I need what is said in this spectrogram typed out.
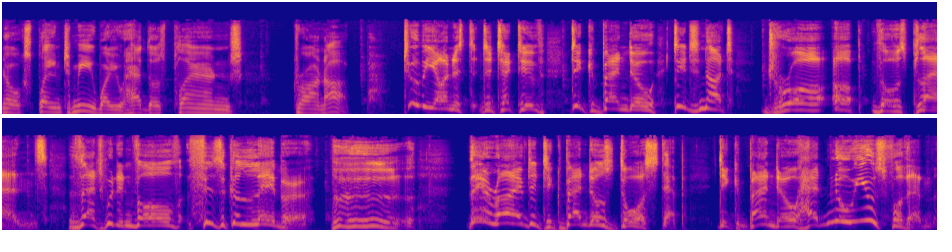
Now explain to me why you had those plans drawn up. To be honest, detective, Dick Bando did not draw up those plans. That would involve physical labor. they arrived at Dick Bando's doorstep. Dick Bando had no use for them,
